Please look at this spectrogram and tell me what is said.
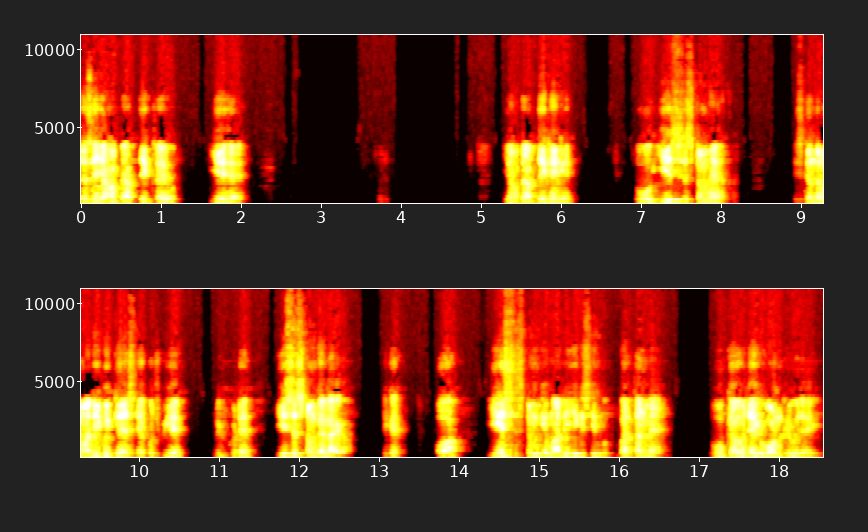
जैसे यहाँ पे आप देख रहे हो ये है। यहाँ पे आप देखेंगे तो ये सिस्टम है, इसके अंदर मान लीजिए कोई गैस या कुछ भी है लिक्विड है, ये सिस्टम कहलाएगा, ठीक है? और ये सिस्टम के मान लीजिए किसी बर्तन में है तो वो क्या हो जाएगी? बाउंड्री हो जाएगी।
